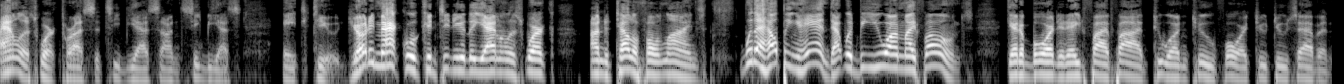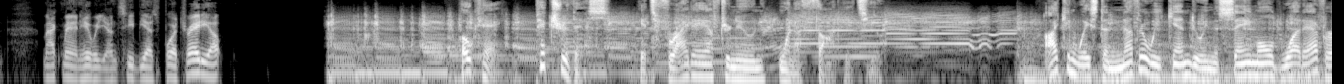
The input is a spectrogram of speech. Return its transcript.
analyst work for us at CBS on CBS HQ. Jody Mac will continue the analyst work on the telephone lines with a helping hand. That would be you on my phones. Get aboard at 855 212 4227. MacMahon here with you on CBS Sports Radio. Okay, picture this. It's Friday afternoon when a thought hits you. I can waste another weekend doing the same old whatever,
